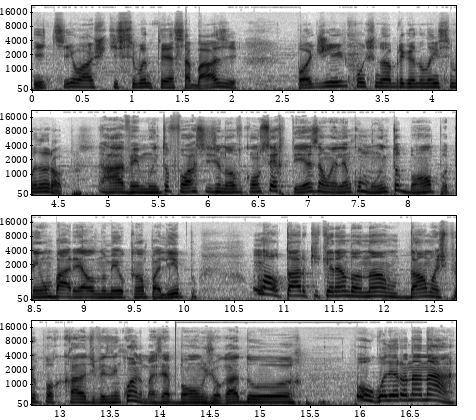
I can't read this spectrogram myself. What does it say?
E que eu acho que se manter essa base, pode continuar brigando lá em cima na Europa. Ah, vem muito forte de novo, com certeza. É um elenco muito bom, pô. Tem um Barella no meio campo ali. pô. Um Lautaro que, querendo ou não, dá umas pipocadas de vez em quando, mas é bom jogador. Pô, o goleiro Naná.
